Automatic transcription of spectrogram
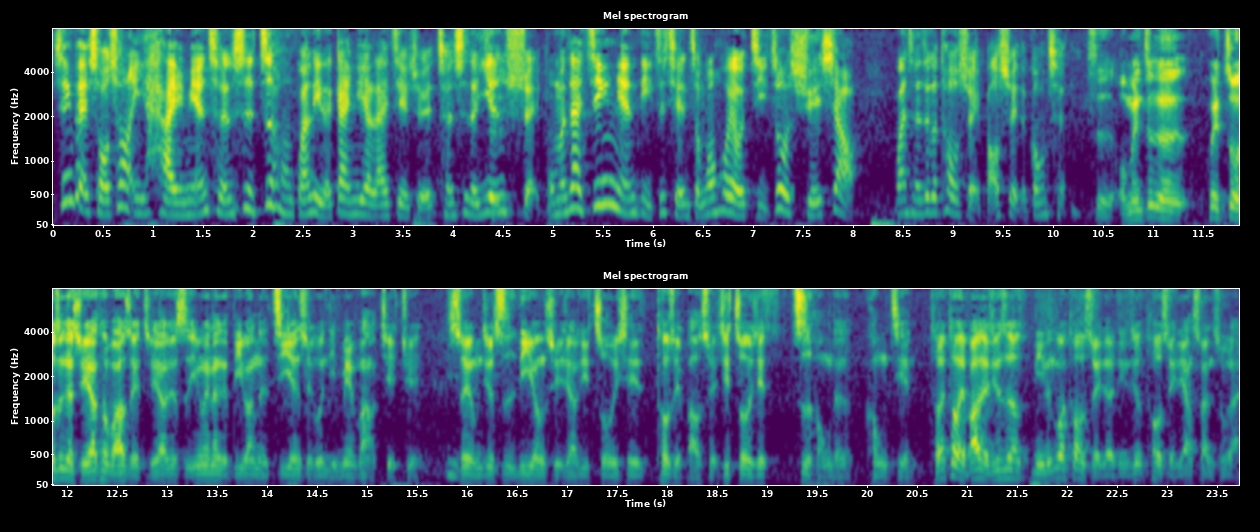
新北首创以海绵城市治洪管理的概念来解决城市的淹水。我们在今年底之前，总共会有几座学校完成这个透水保水的工程。是我们这个会做这个学校透保水，主要就是因为那个地方的积淹水问题没有办法解决。所以，我们就是利用学校去做一些透水保水，去做一些滞洪的空间。所谓透水保水，就是说你能够透水的，你就透水量算出来；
